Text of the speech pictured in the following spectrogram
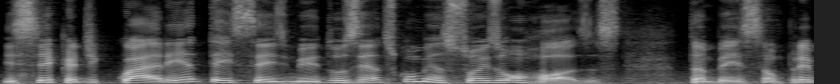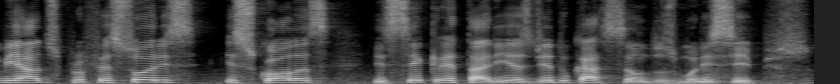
e cerca de 46.200 com menções honrosas. Também são premiados professores, escolas e secretarias de educação dos municípios.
